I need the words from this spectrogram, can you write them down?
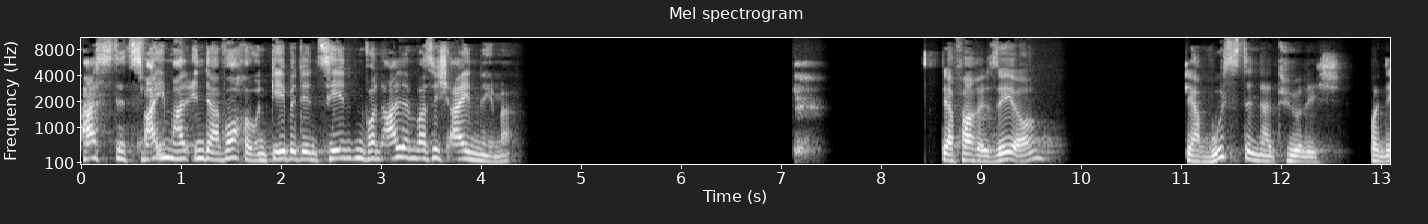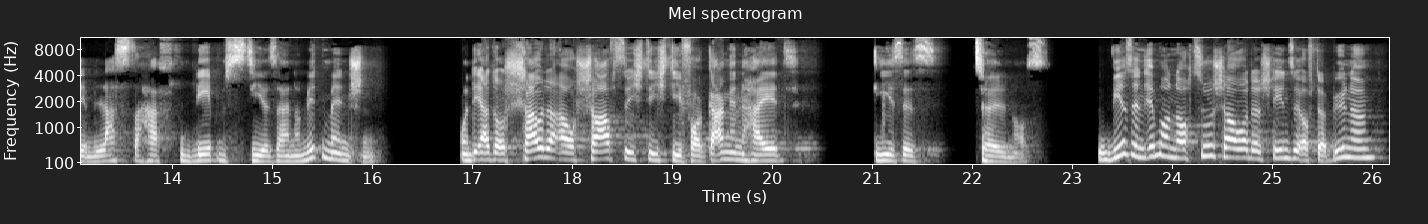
faste zweimal in der Woche und gebe den Zehnten von allem, was ich einnehme. Der Pharisäer, der wusste natürlich von dem lasterhaften Lebensstil seiner Mitmenschen. Und er durchschaute auch scharfsichtig die Vergangenheit dieses Zöllners. Und wir sind immer noch Zuschauer, da stehen sie auf der Bühne.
